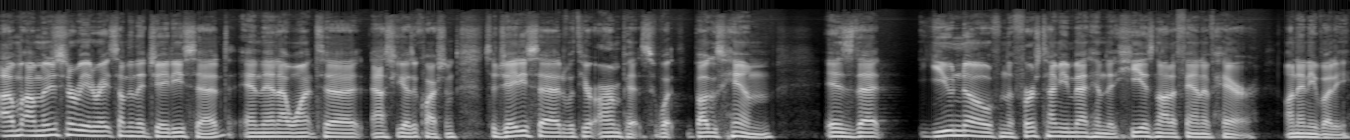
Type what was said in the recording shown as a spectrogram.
I'm, I'm just going to reiterate something that JD said, and then I want to ask you guys a question. So, JD said, with your armpits, what bugs him is that you know from the first time you met him that he is not a fan of hair on anybody,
